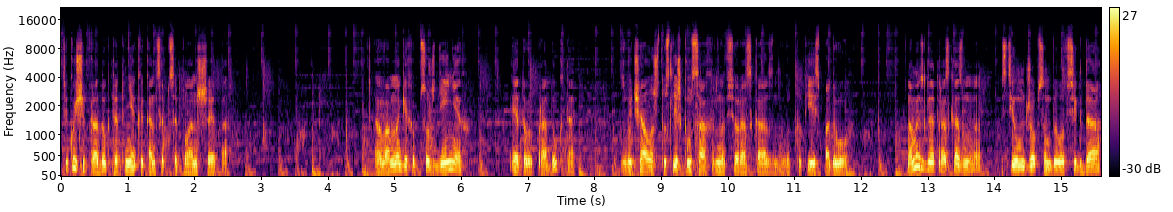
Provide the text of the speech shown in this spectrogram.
Текущий продукт – это некая концепция планшета. Во многих обсуждениях этого продукта звучало, что слишком сахарно все рассказано. Вот тут есть подвох. На мой взгляд, рассказано Стивом Джобсом было всегда,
